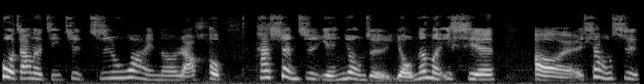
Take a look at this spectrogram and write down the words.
扩张的极致之外呢，然后它甚至沿用着有那么一些呃，像是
